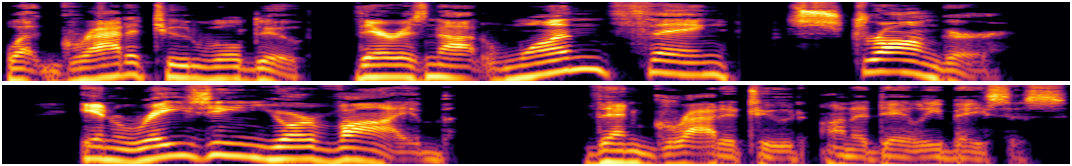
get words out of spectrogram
what gratitude will do. There is not one thing stronger in raising your vibe than gratitude on a daily basis.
